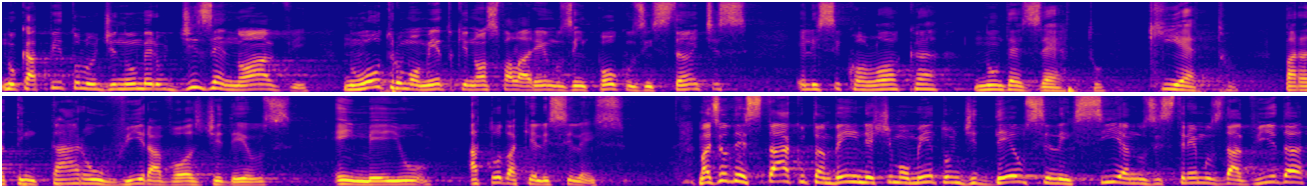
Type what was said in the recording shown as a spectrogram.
no capítulo de número 19, num outro momento que nós falaremos em poucos instantes, ele se coloca num deserto, quieto, para tentar ouvir a voz de Deus em meio a todo aquele silêncio. Mas eu destaco também neste momento onde Deus silencia nos extremos da vida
